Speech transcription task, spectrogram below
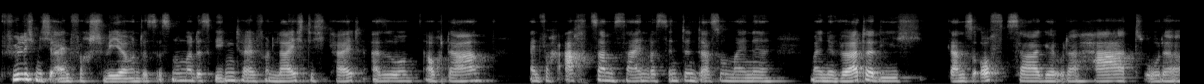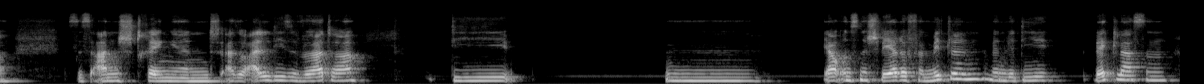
fühle ich mich einfach schwer. Und das ist nun mal das Gegenteil von Leichtigkeit. Also auch da einfach achtsam sein. Was sind denn da so meine, meine Wörter, die ich ganz oft sage oder hart oder es ist anstrengend. Also all diese Wörter, die mm, ja, uns eine Schwere vermitteln, wenn wir die weglassen,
